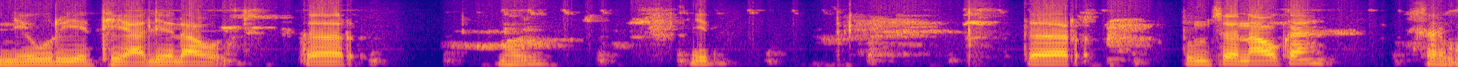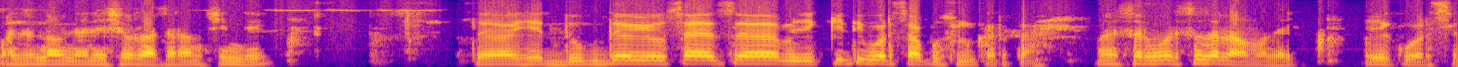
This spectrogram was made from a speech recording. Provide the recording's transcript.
नेवरी येथे आलेलो आहोत. तर तर तुमचं नाव काय? सर माझं नाव ज्ञानेश्वर राजाराम शिंदे. तर हे दुग्ध व्यवसायाचं म्हणजे किती वर्षापासून करता? सर वर्ष झालं आम्हाला एक. एक वर्ष.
